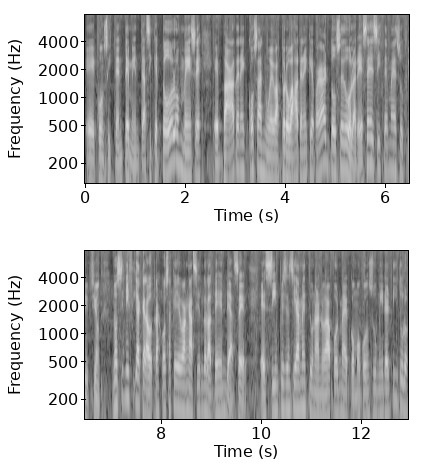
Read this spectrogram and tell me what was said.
eh, consistentemente. Así que todos los meses van a tener cosas nuevas, pero vas a tener que pagar 12 dólares. Ese es el sistema de suscripción. No significa que las otras cosas que llevan haciendo las dejen de hacer. Es simple y sencillamente una nueva forma de cómo consumir el título,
